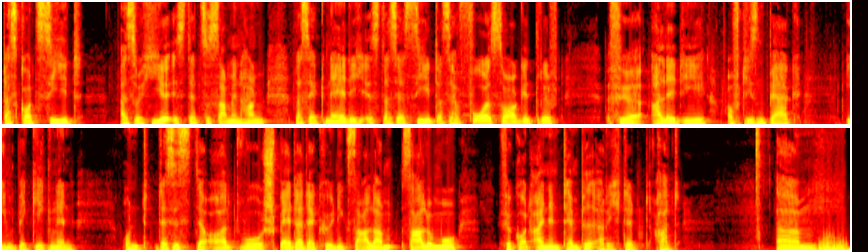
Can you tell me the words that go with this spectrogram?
dass Gott sieht, also hier ist der Zusammenhang, dass er gnädig ist, dass er sieht, dass er Vorsorge trifft für alle, die auf diesen Berg ihm begegnen. Und das ist der Ort, wo später der König Salam, Salomo für Gott einen Tempel errichtet hat. Ähm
